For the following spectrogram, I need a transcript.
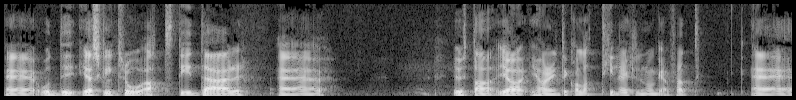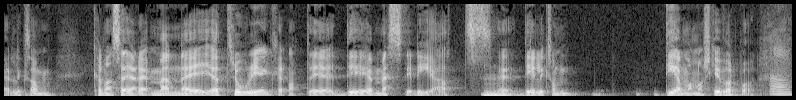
Eh, och det, jag skulle tro att det är där, eh, utan, jag, jag har inte kollat tillräckligt noga för att eh, liksom kunna säga det. Men eh, jag tror egentligen att det, det är mest är det, att eh, det är liksom det man har skruvat på. Ja.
